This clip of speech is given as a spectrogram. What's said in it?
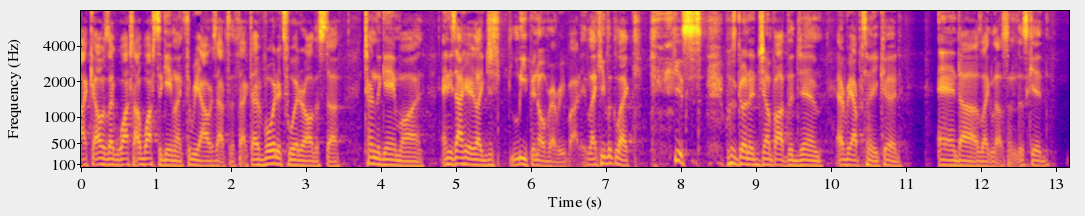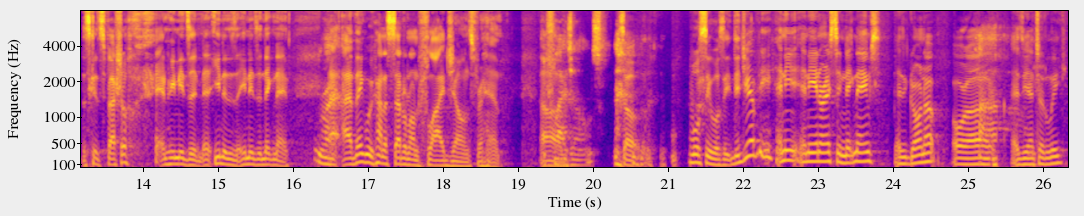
I, I was like watch. I watched the game like three hours after the fact. I avoided Twitter, all this stuff. Turned the game on, and he's out here like just leaping over everybody. Like he looked like he was, going to jump out the gym every opportunity he could. And uh, I was like, listen, this kid, this kid's special, and he needs a he needs he needs a nickname. Right. I, I think we kind of settled on Fly Jones for him. Fly Jones. So we'll see. We'll see. Did you have any any any interesting nicknames as you growing up or uh, as you entered the league?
